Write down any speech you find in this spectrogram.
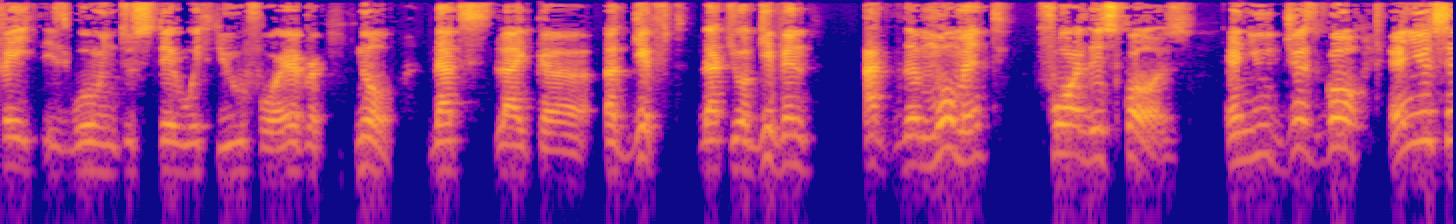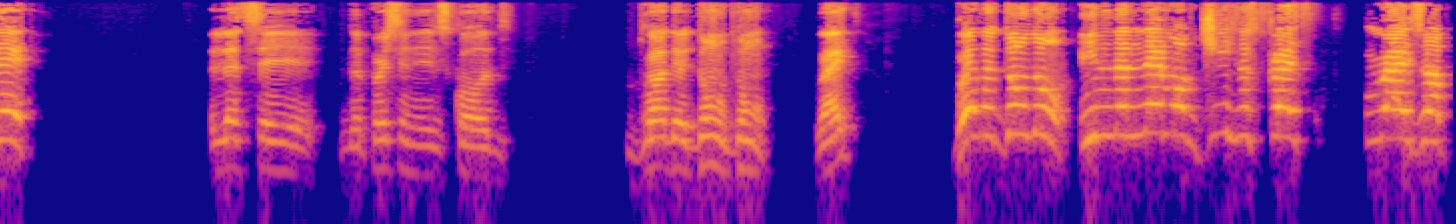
faith is going to stay with you forever. No, that's like a, a gift that you're given at the moment for this cause and you just go and you say, let's say the person is called Brother Don Don, right? Brother Don Don, in the name of Jesus Christ, rise up.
